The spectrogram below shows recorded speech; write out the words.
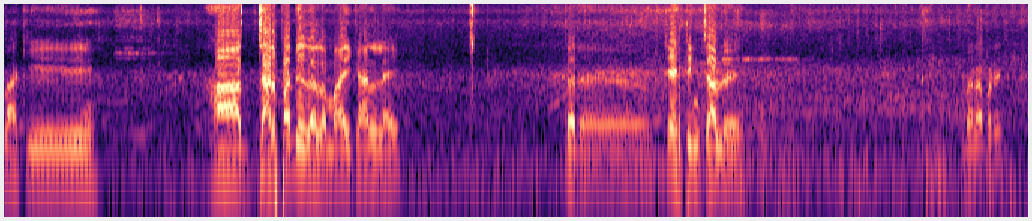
बाकी हा चार पाच दिवस झाला माईक आणला आहे तर टेस्टिंग चालू आहे. बराबर आहे?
